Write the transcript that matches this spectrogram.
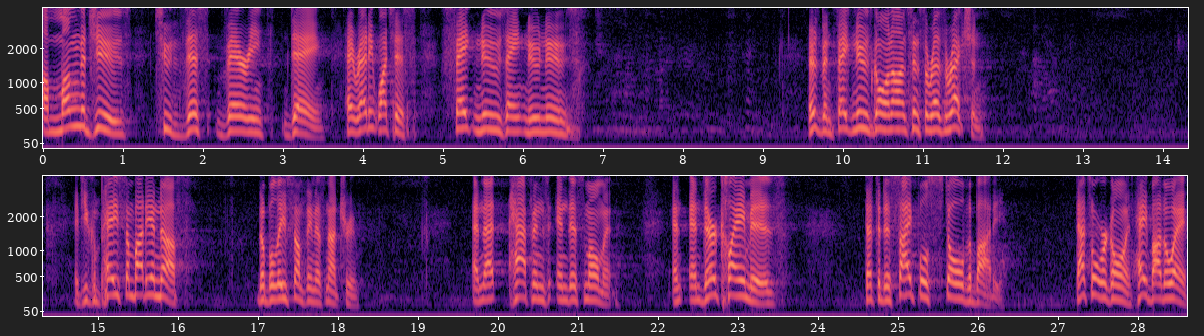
among the Jews to this very day. Hey, ready? Watch this. Fake news ain't new news. There's been fake news going on since the resurrection. If you can pay somebody enough, they'll believe something that's not true. And that happens in this moment. And, and their claim is that the disciples stole the body. That's what we're going. Hey, by the way,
